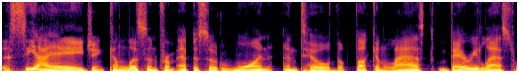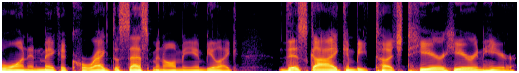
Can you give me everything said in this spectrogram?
a CIA agent can listen from episode 1 until the fucking last very last one and make a correct assessment on me and be like this guy can be touched here, here and here.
